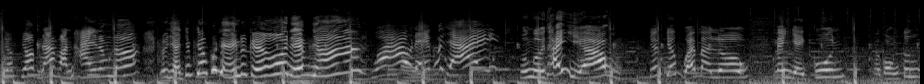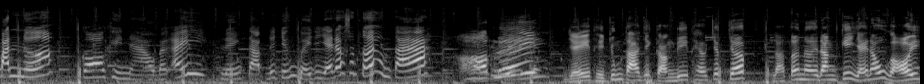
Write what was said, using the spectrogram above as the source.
Chớp chớp đá banh hay lắm đó. Rồi giờ chớp chớp có đèn nữa kìa. Ơi đẹp vậy Wow đẹp quá vậy. Mọi người thấy gì không Chớp chớp quải ba lô Mang giày cool Mà còn tưng banh nữa. Có khi nào bạn ấy luyện tập để chuẩn bị cho giải đấu sắp tới không ta? Hợp lý. Vậy thì chúng ta chỉ cần đi theo chớp chớp là tới nơi đăng ký giải đấu rồi.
